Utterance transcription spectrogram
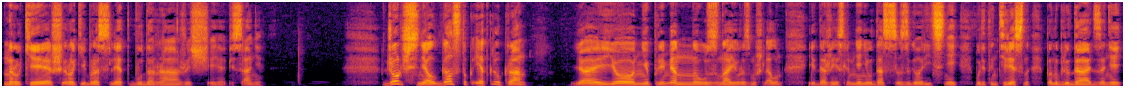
на руке широкий браслет, будоражащее описание. Джордж снял галстук и открыл кран. «Я ее непременно узнаю», — размышлял он, — «и даже если мне не удастся заговорить с ней, будет интересно понаблюдать за ней,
